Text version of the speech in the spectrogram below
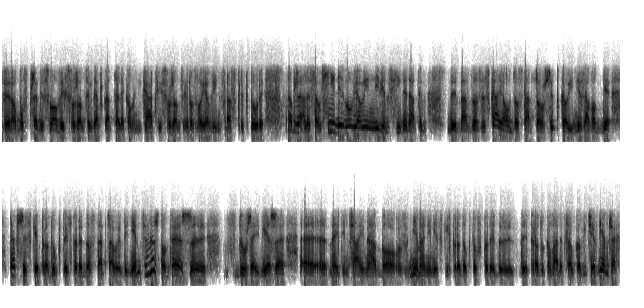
wyrobów przemysłowych, służących na przykład telekomunikacji, służących rozwojowi infrastruktury. Dobrze, ale są Chiny, mówią inni, więc Chiny na tym y, bardzo zyskają, dostarczą szybko i niezawodnie te wszystkie produkty, które dostarczałyby Niemcy. Zresztą też y, w dużej mierze e, e, made in China, bo nie ma niemieckich produktów, które byłyby produkowane całkowicie w Niemczech.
